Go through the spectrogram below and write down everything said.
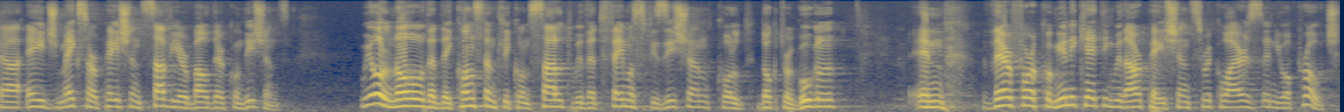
uh, age makes our patients savvier about their conditions. We all know that they constantly consult with that famous physician called Dr. Google, and therefore communicating with our patients requires a new approach.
